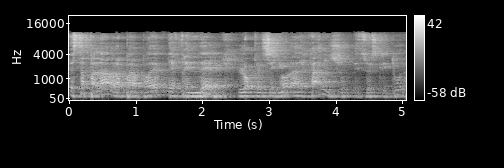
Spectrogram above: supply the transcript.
esta palabra para poder defender lo que el Señor ha dejado en su, escritura.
